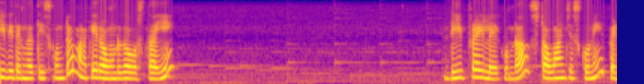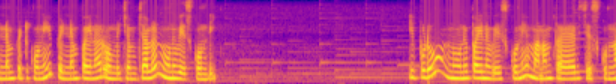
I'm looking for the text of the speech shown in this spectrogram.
ఈ విధంగా తీసుకుంటే మనకి రౌండ్గా వస్తాయి. డీప్ ఫ్రై లేకుండా స్టవ్ ఆన్ చేసుకొని పెన్నెం పెట్టుకొని పెన్నెం పైన రెండు చెంచాల నూనె వేసుకోండి. ఇప్పుడు నూనె పైన వేసుకొని మనం తయారు చేసుకున్న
